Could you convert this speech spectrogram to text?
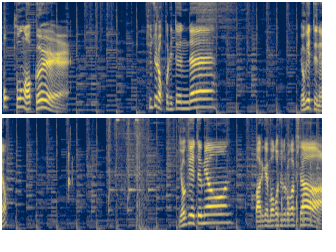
폭풍 업글. 퓨즈 업글이 뜨는데 여기 뜨네요. 여기에 뜨면 빠르게 먹어주도록 합시다.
